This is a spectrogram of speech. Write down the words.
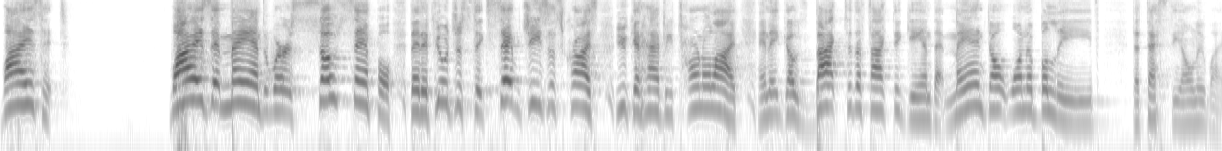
Why is it? Why is it man that where it's so simple that if you'll just accept Jesus Christ, you can have eternal life? And it goes back to the fact again that man don't want to believe that that's the only way.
